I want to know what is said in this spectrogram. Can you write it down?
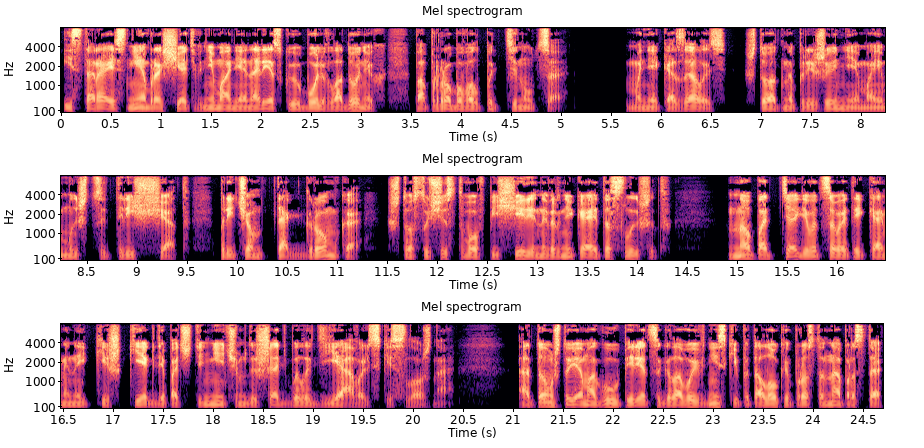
и стараясь не обращать внимания на резкую боль в ладонях, попробовал подтянуться. Мне казалось, что от напряжения мои мышцы трещат, причем так громко, что существо в пещере наверняка это слышит. Но подтягиваться в этой каменной кишке, где почти нечем дышать, было дьявольски сложно. О том, что я могу упереться головой в низкий потолок и просто-напросто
